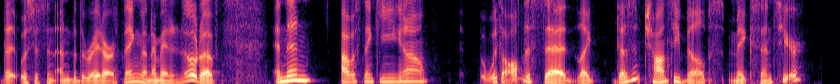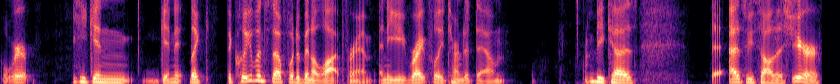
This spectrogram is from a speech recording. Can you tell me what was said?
that was just an under the radar thing that I made a note of. And then I was thinking, you know, with all this said, like, doesn't Chauncey Billups make sense here? Where he can get it, like the Cleveland stuff would have been a lot for him, and he rightfully turned it down because, as we saw this year,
